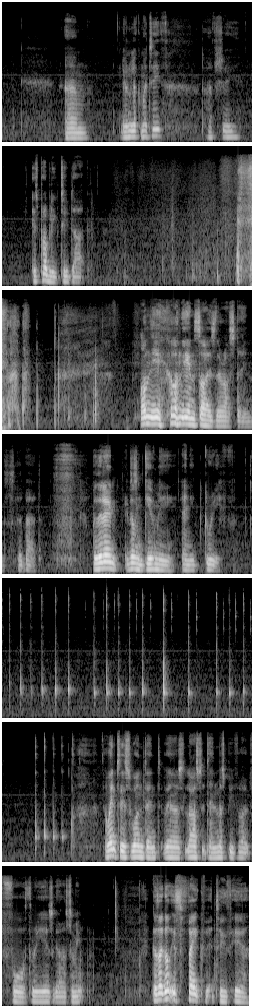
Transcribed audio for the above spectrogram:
Um, you want to look at my teeth? Do I have to show you? It's probably too dark. on the on the insides there are stains. They're bad, but they don't. It doesn't give me any grief. I went to this one dent when I was last at dent, must be like four, three years ago or something. Because I got this fake bit of tooth here,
